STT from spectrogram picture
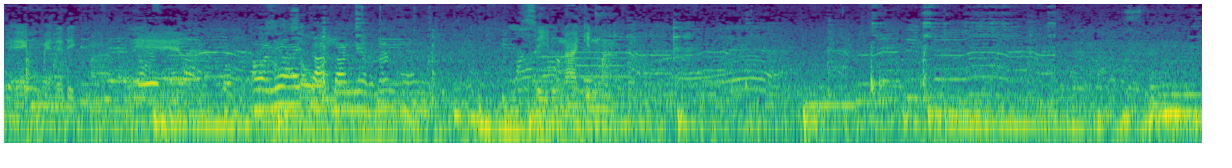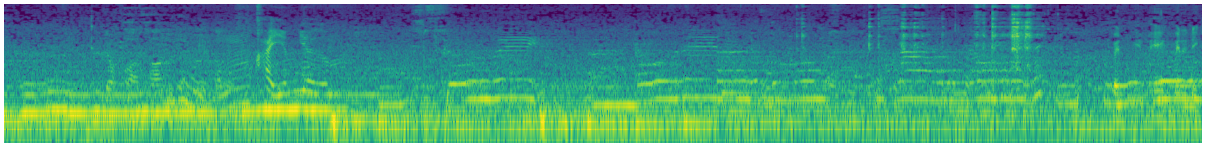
เอ็กเมเนดิกมาแล้วเอาอันนี้ให้จานดังเนี่ยมานั่งแทนสีดูน่ากินมาก เยิ้มเป็นเอกเบนเดิก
